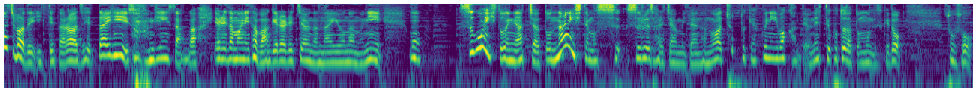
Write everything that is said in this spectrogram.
立場で言ってたら絶対その議員さんがやり玉に多分上げられちゃうような内容なのにもうすごい人になっちゃうと何してもスルーされちゃうみたいなのはちょっと逆に違和感だよねってことだと思うんですけどそうそ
